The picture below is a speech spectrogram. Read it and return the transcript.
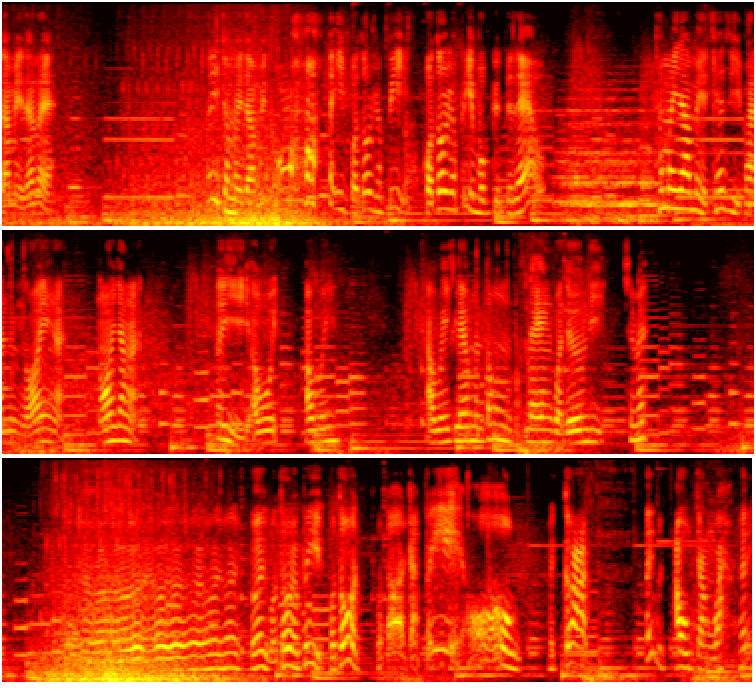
ดาเมจเท่าไหร่เฮ้ยทำไมดาเมจอ๋อขอโทษครับพี่ขอโทษครับพี่ผมผิดไปแล้วทำไมดาเมจแค่สี่พันหนึ่งร้อยเองอะน้อยจังอะเฮ้ยเอาไว้เอาไว้เอาไว้แล้วมันต้องแรงกว่าเดิมดิใช่ไหมเฮ้ยเฮ้ยเฮ้ยเฮ้ยเฮ้ยเฮ้ยขอโทษพี่ขอโทษขอโทษครับพี่โอ้ my god เฮ้ยมึงเอาจังวะเฮ้ย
